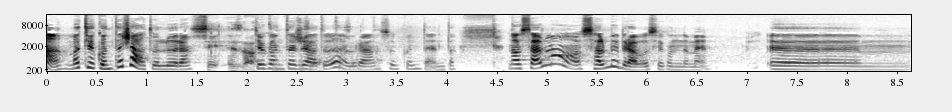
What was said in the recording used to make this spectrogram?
Ah, ma ti ho contagiato allora. Sì, esatto. Ti ho contagiato, esatto, eh, bravo, esatto. sono contenta. No, Salmo, Salmo è bravo secondo me. Ehm,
